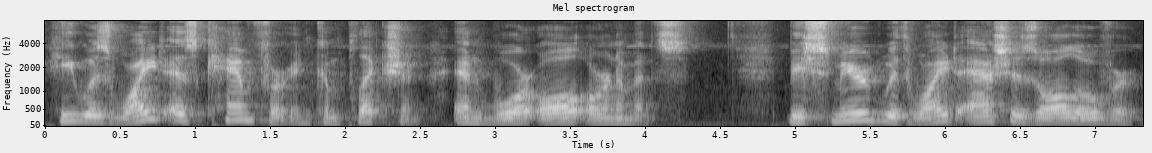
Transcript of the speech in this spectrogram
He was white as camphor in complexion and wore all ornaments. Besmeared with white ashes all over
